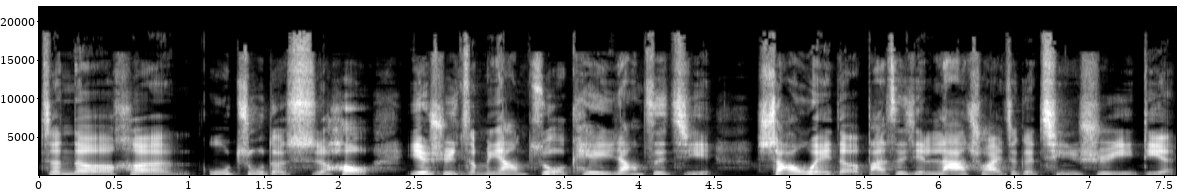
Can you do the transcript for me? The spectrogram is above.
真的很无助的时候，也许怎么样做可以让自己稍微的把自己拉出来这个情绪一点，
